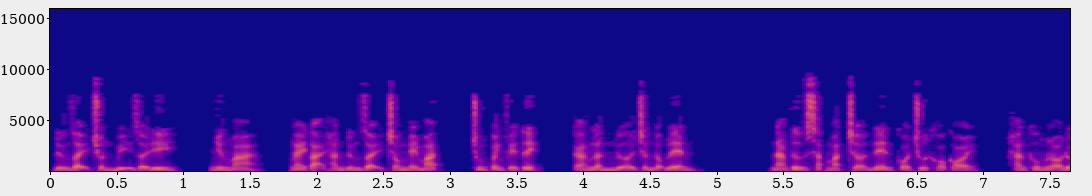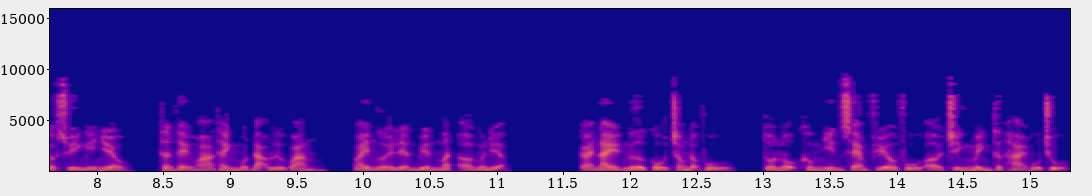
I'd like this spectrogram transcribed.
đứng dậy chuẩn bị rời đi, nhưng mà, ngay tại hắn đứng dậy trong nháy mắt chung quanh phế tích càng lần nữa chấn động lên. Nam tử sắc mặt trở nên có chút khó coi, hắn không lo được suy nghĩ nhiều, thân thể hóa thành một đạo lưu quang, quay người liền biến mất ở nguyên địa cái này ngư cổ trong đậu phủ tôn nộ không nhìn xem phiêu phủ ở chính mình thức hải vũ trụ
